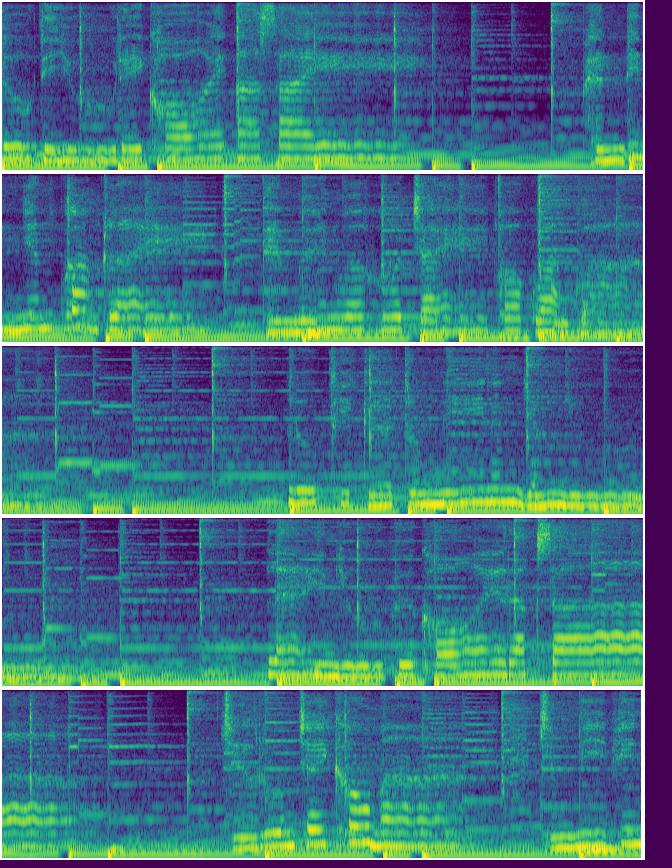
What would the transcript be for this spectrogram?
ลูกได้อยู่ได้คอยอาศัย แผ่นดินยังกว้างไกล แต่เหมือนว่าหัวใจพ่อกว้างกว่า ลูกที่เกิดตรงนี้นั้นยังอยู่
